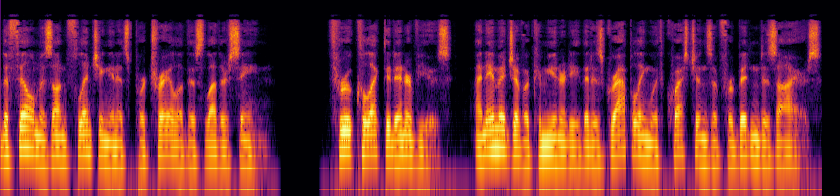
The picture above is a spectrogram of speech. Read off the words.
the film is unflinching in its portrayal of this leather scene. Through collected interviews, an image of a community that is grappling with questions of forbidden desires,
